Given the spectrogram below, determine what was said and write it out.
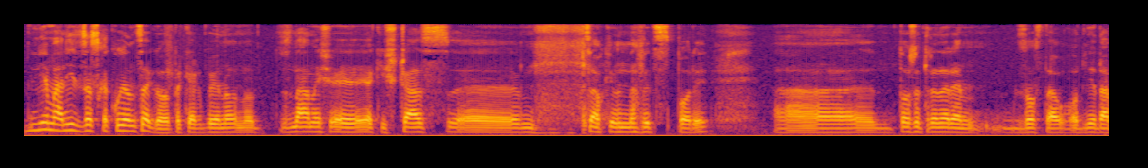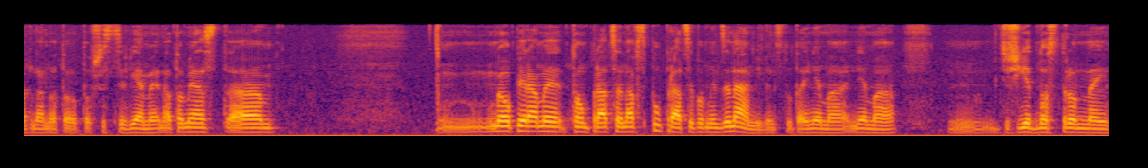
nie ma nic zaskakującego, tak jakby no, no, znamy się jakiś czas, e, całkiem nawet spory. A to, że trenerem został od niedawna, no to, to wszyscy wiemy. Natomiast my opieramy tą pracę na współpracy pomiędzy nami, więc tutaj nie ma, nie ma gdzieś jednostronnej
